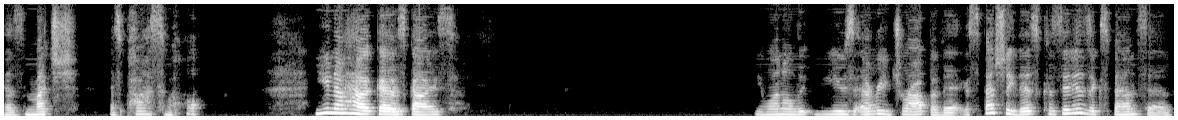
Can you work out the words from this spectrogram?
as much as possible. you know how it goes, guys. You want to use every drop of it, especially this because it is expensive.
